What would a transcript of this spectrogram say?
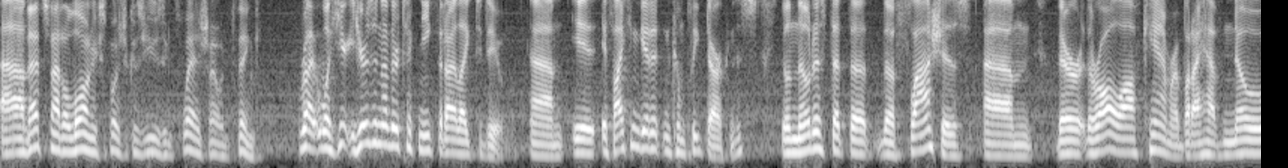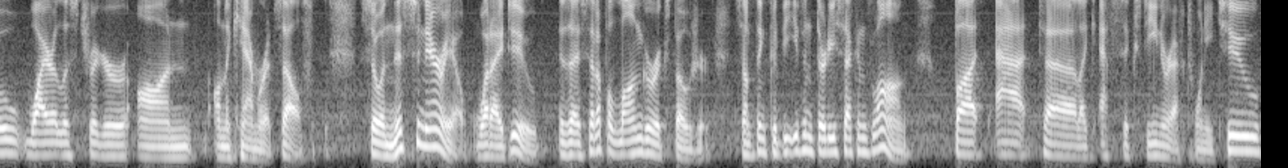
Uh, that's not a long exposure because you're using flash, I would think. Right. Well, here, here's another technique that I like to do. Um, if I can get it in complete darkness, you'll notice that the the flashes um, they're they're all off camera, but I have no wireless trigger on on the camera itself. So in this scenario, what I do is I set up a longer exposure. Something could be even 30 seconds long, but at uh, like f16 or f22,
